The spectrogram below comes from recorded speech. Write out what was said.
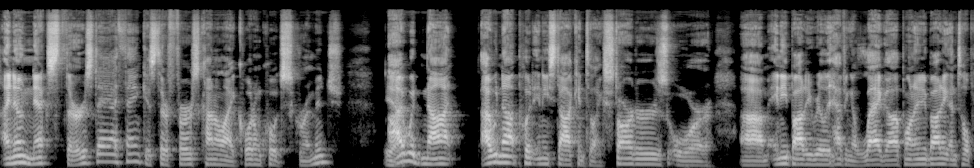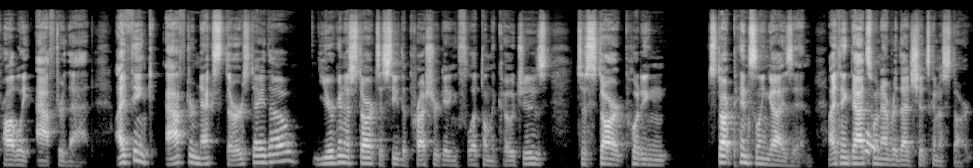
I know next Thursday, I think, is their first kind of like quote unquote scrimmage. Yeah. I would not I would not put any stock into like starters or um, anybody really having a leg up on anybody until probably after that. I think after next Thursday, though, you're going to start to see the pressure getting flipped on the coaches to start putting, start penciling guys in. I think that's whenever that shit's going to start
